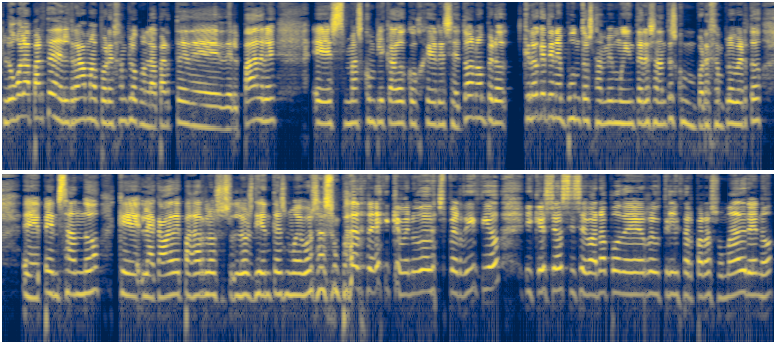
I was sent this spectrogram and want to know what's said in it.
Luego la parte del drama, por ejemplo, con la parte de, del padre, es más complicado coger ese tono, pero creo que tiene puntos también muy interesantes, como por ejemplo Berto eh, pensando que le acaba de pagar los, los, dientes nuevos a su padre, que menudo desperdicio, y que eso sí se van a poder reutilizar para su madre, ¿no?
